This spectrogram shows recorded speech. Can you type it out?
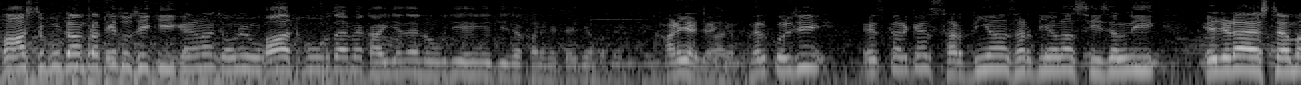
ਫਾਸਟ ਫੂਡਾਂ ਪ੍ਰਤੀ ਤੁਸੀਂ ਕੀ ਕਹਿਣਾ ਚਾਹੁੰਦੇ ਹੋ? ਫਾਸਟ ਫੂਡ ਤਾਂ ਐਵੇਂ ਖਾਈ ਜਾਂਦੇ ਲੋਕ ਜੀ ਇਹ ਜਿਹੀਆਂ ਚੀਜ਼ਾਂ ਖਾਣੀਆਂ ਚਾਹੀਦੀਆਂ ਬੰਦੇ ਨੂੰ। ਖਾਣੀਆਂ ਚਾਹੀਦੀਆਂ। ਬਿਲਕੁਲ ਜੀ। ਇਸ ਕਰਕੇ ਸਰਦੀਆਂ ਸਰਦੀਆਂ ਦਾ ਸੀਜ਼ਨ ਲਈ ਇਹ ਜਿਹੜਾ ਇਸ ਟਾਈਮ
